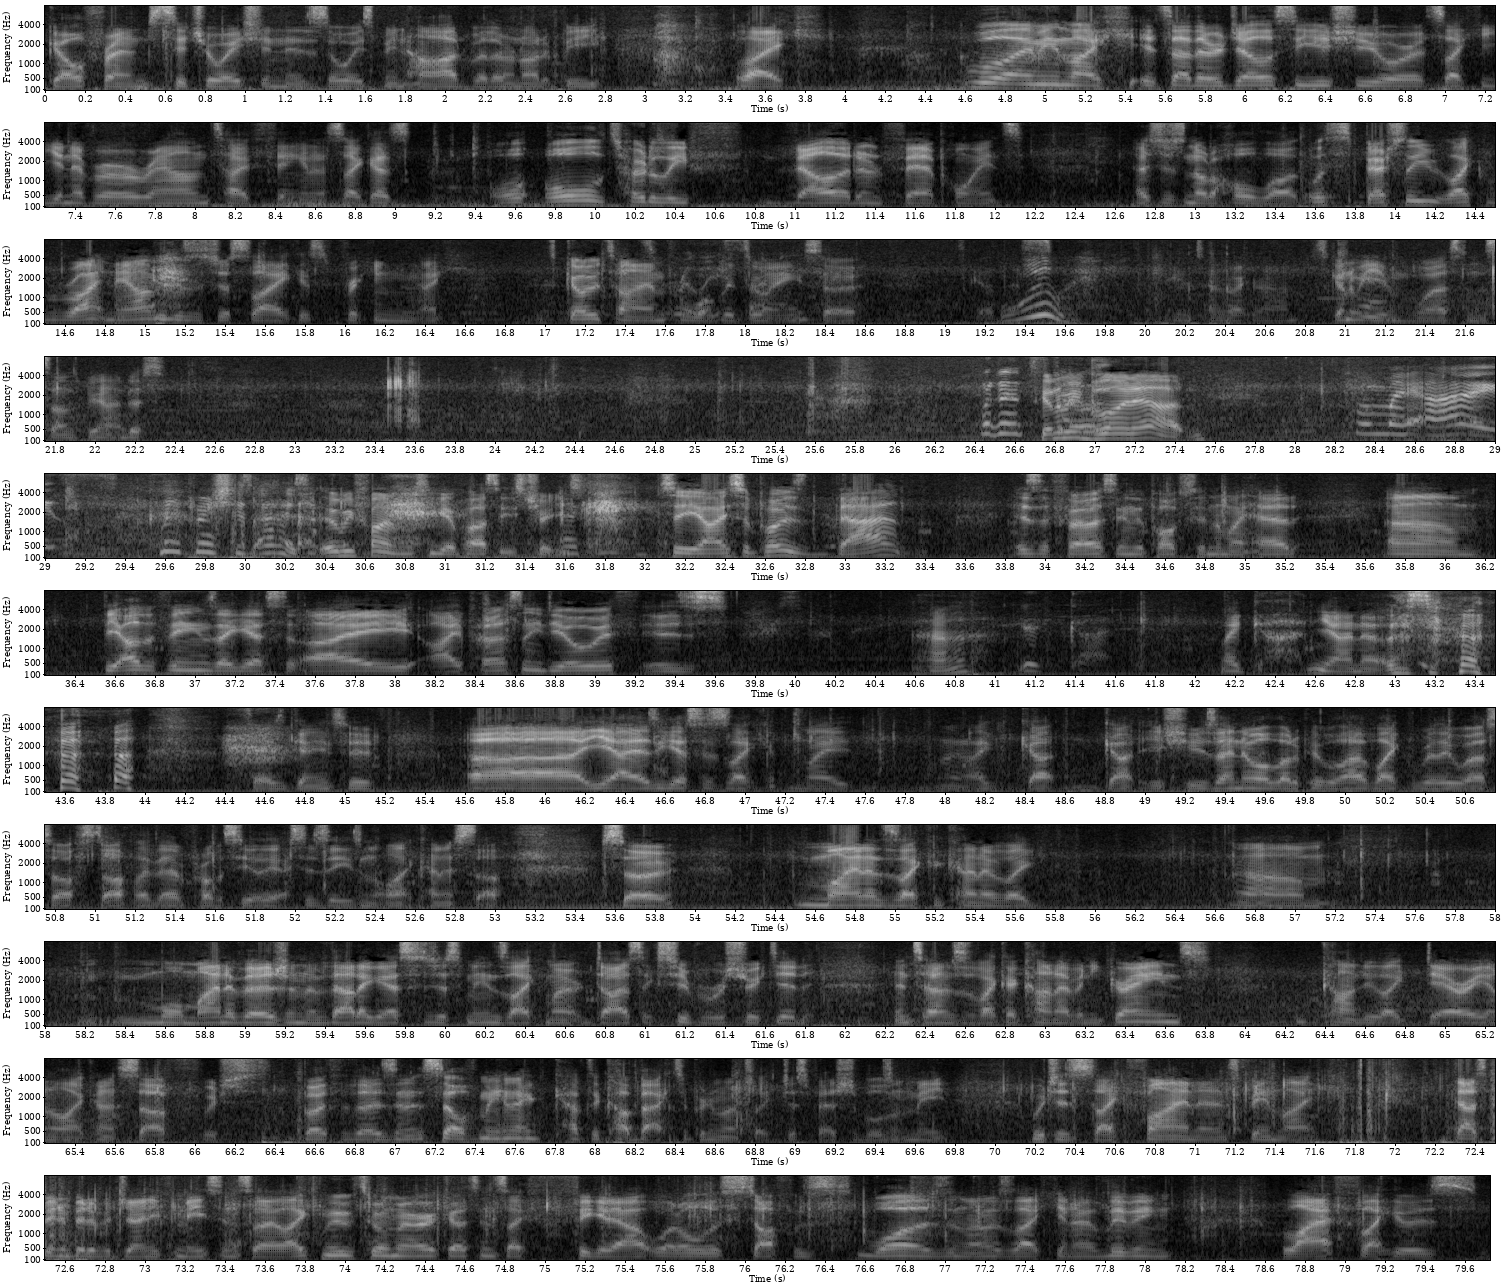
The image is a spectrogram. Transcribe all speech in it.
girlfriend situation has always been hard, whether or not it be like. Well, I mean, like it's either a jealousy issue or it's like a you're never around type thing, and it's like that's all, all totally f- valid and fair points. That's just not a whole lot, especially like right now because it's just like it's freaking like it's go time for what we're doing. So Let's go this Woo. way. can turn back around. It's gonna be even worse when the sun's behind us. But it's It's gonna be blown out. on my eyes. My precious eyes. It'll be fun once you get past these trees. Okay. So yeah, I suppose that is the first thing that pops into my head. Um, the other things I guess that I I personally deal with is, huh? Your gut. My gut. yeah, I know. That's what I was getting to. Uh, yeah, I guess it's like my, my like gut gut issues. I know a lot of people have like really worse off stuff, like they have probably celiac disease and all that kind of stuff. So mine is like a kind of like, um, more minor version of that, I guess. It just means like my diet's like super restricted in terms of like I can't have any grains, can't do like dairy and all that kind of stuff. Which both of those in itself mean I have to cut back to pretty much like just vegetables and meat, which is like fine. And it's been like that's been a bit of a journey for me since I like moved to America, since I figured out what all this stuff was was, and I was like you know living life like it was.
